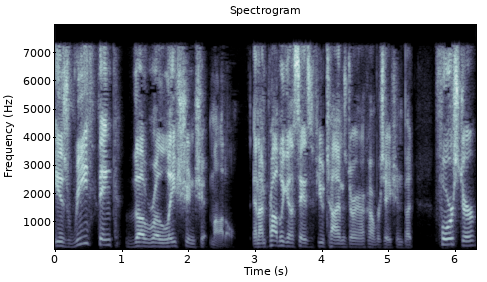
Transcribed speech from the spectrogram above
is rethink the relationship model. And I'm probably going to say this a few times during our conversation, but Forrester,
